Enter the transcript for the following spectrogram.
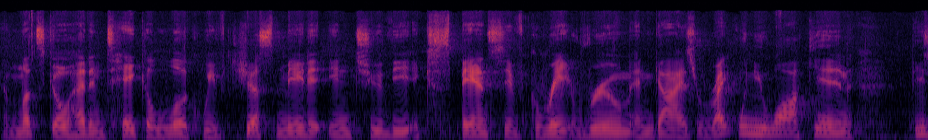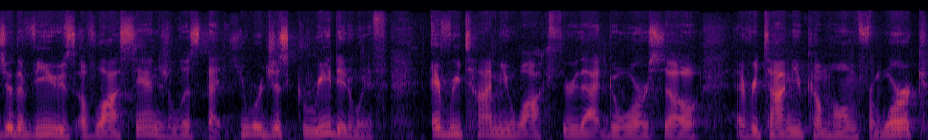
and let's go ahead and take a look. We've just made it into the expansive great room. And guys, right when you walk in, these are the views of Los Angeles that you were just greeted with every time you walk through that door. So every time you come home from work,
